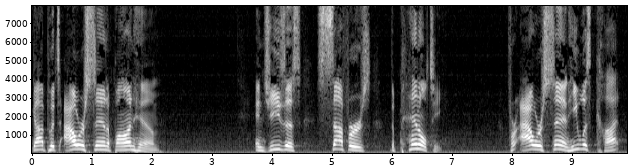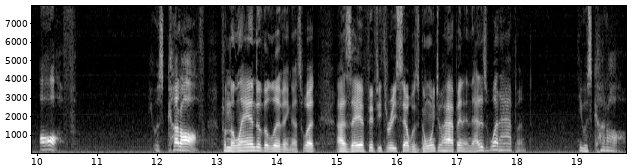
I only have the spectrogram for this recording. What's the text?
God puts our sin upon him. And Jesus suffers the penalty for our sin. He was cut off He was cut off from the land of the living. That's what Isaiah 53 said was going to happen, and that is what happened. He was cut off.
